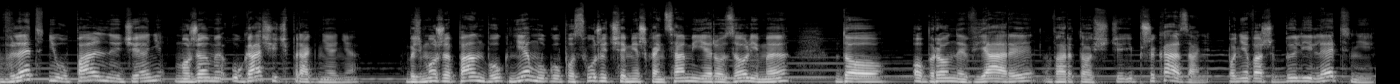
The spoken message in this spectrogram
w letni upalny dzień możemy ugasić pragnienie. Być może Pan Bóg nie mógł posłużyć się mieszkańcami Jerozolimy do obrony wiary, wartości i przykazań, ponieważ byli letni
